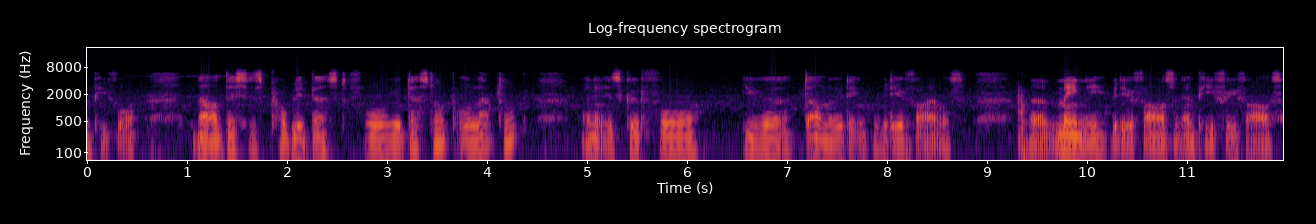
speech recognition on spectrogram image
mp4 now this is probably best for your desktop or laptop and it is good for either downloading video files uh, mainly video files and mp3 files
